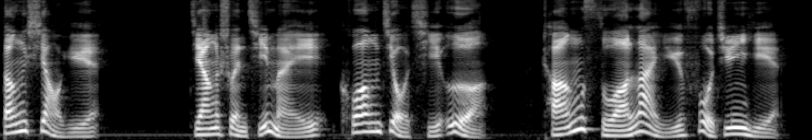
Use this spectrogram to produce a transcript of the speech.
登笑曰：“将顺其美，匡救其恶，诚所赖于父君也。”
